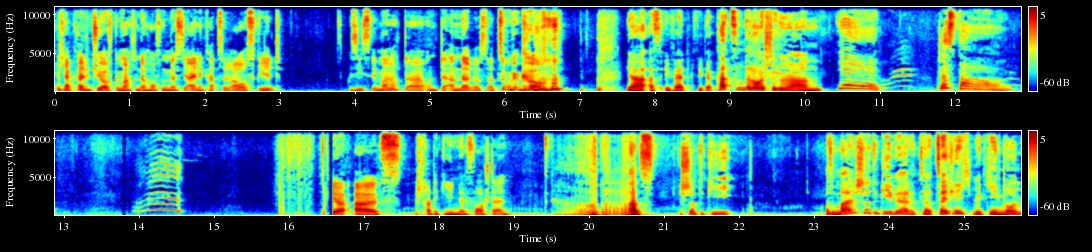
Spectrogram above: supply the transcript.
Ich habe gerade die Tür aufgemacht in der Hoffnung, dass die eine Katze rausgeht. Sie ist immer noch da und der andere ist dazugekommen. Ja, also ihr werdet wieder Katzengeräusche hören. Yeah! Jester! Wir als Strategien denn vorstellen? Als Strategie, also meine Strategie wäre tatsächlich, wir gehen neu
